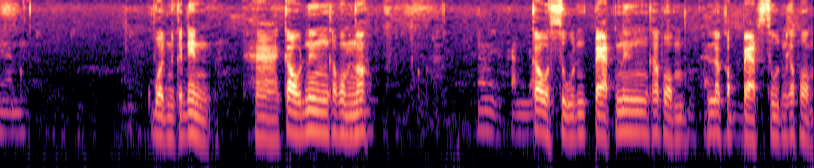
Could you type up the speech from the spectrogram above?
แม่นบนก็เน้นหาเก้าหนึ่งครับผมเนาะนั่นแหละกันเก้าศูนย์แปดหนึ่งครับผม แล้วก็แปดศูนย์ครับผม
